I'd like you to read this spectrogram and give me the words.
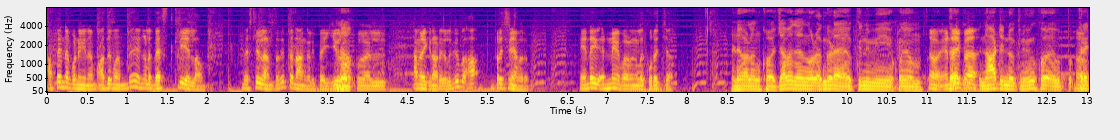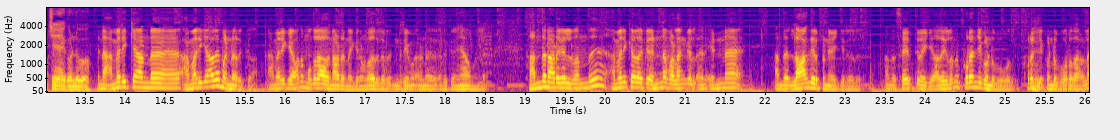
அப்போ என்ன பண்ணுவீங்க அது வந்து எங்களை வெஸ்ட்லி எல்லாம் வெஸ்ட்லி எல்லாம்ன்றது இப்போ நாங்கள் இப்போ யூரோப்புகள் அமெரிக்க நாடுகளுக்கு ஆ, பிரச்சனையா வரும். ஏன்னா எண்ணெய் வளங்களை குறைச்சா? என்ன வளம் குறைச்சா எங்களோட எங்களோட எக்கனமி கொஞ்சம் நாட்டின் எக்கனமி பிரச்சனையாக கொண்டு போகும். ஏன்னா அமெரிக்காண்ட அமெரிக்காவே மண் இருக்கு அமெரிக்கா வந்து முதலாவது நாடு நினைக்கிறேன் உலகத்தில் நிறைய மண் இருக்கு ஞாபகம் இல்லை. அந்த நாடுகள் வந்து அமெரிக்காவில் இருக்க எண்ணெய் வளங்கள் எண்ணெய் அந்த லாகர் பண்ணி வைக்கிறது அந்த சேர்த்து வைக்கிறது அதுகள் வந்து குறைஞ்சு கொண்டு போகுது. குறைஞ்சு கொண்டு போகிறதால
